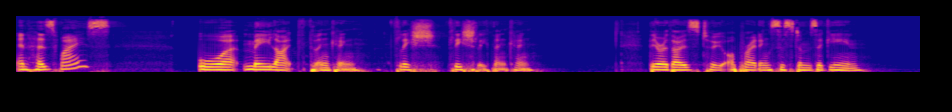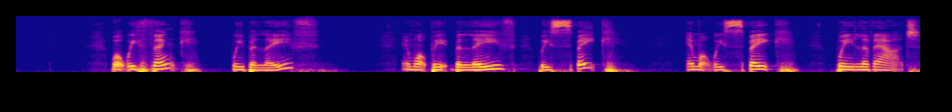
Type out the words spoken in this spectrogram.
in his ways or me like thinking, flesh, fleshly thinking. There are those two operating systems again. What we think, we believe, and what we believe, we speak, and what we speak, we live out.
